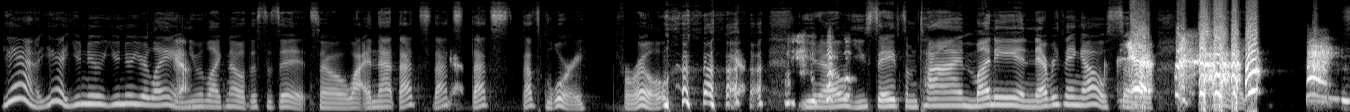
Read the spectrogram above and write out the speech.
Yeah, yeah, you knew you knew your lane. Yeah. You were like, no, this is it. So why? And that that's that's yeah. that's that's glory for real. Yeah. you know, you saved some time, money, and everything else. So, yeah.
